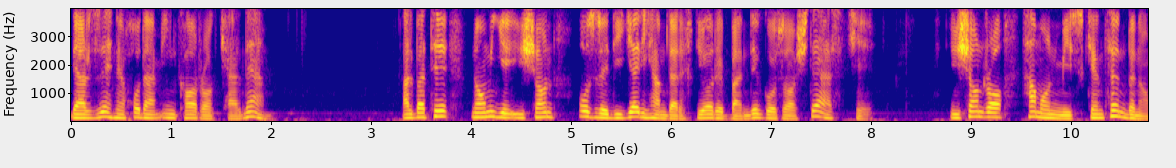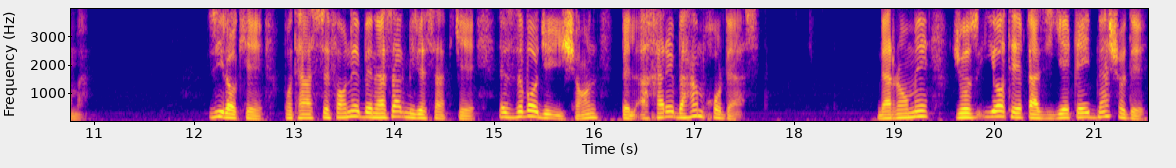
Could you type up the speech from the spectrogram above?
در ذهن خودم این کار را کردم. البته نامی ایشان عذر دیگری هم در اختیار بنده گذاشته است که ایشان را همان میس کنتن بنامم. زیرا که متاسفانه به نظر می رسد که ازدواج ایشان بالاخره به هم خورده است. در نامه جزئیات قضیه قید نشده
